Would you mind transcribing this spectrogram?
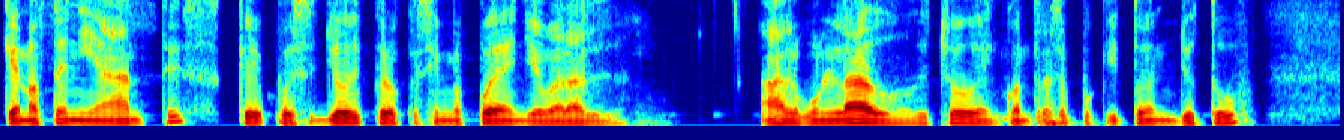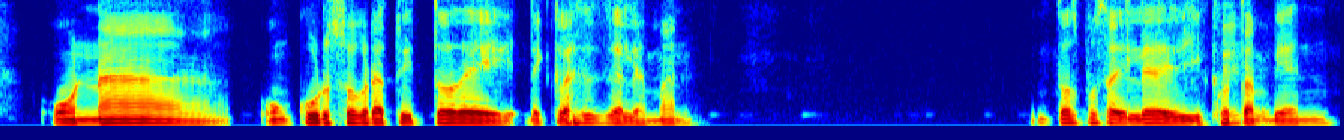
que no tenía antes, que pues yo creo que sí me pueden llevar al, a algún lado. De hecho, encontré hace poquito en YouTube una, un curso gratuito de, clases de alemán. Entonces, pues ahí le dedico también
